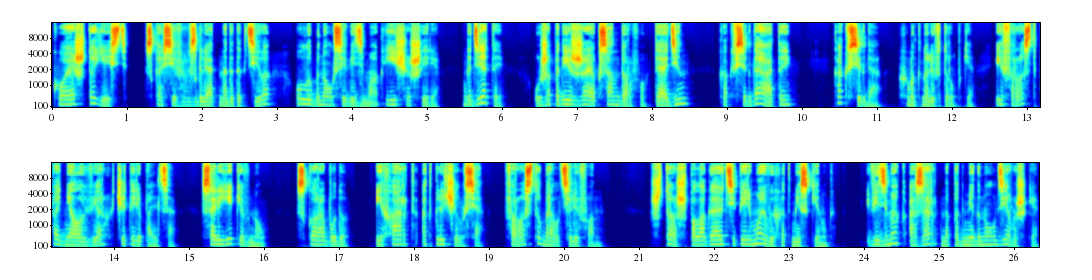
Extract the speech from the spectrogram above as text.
«Кое-что есть», — скосив взгляд на детектива, улыбнулся ведьмак еще шире. «Где ты?» «Уже подъезжаю к Сандорфу. Ты один?» «Как всегда, а ты?» «Как всегда», — хмыкнули в трубке. И Фрост поднял вверх четыре пальца. Салье кивнул. «Скоро буду». И Харт отключился. Фрост убрал телефон. «Что ж, полагаю, теперь мой выход, мисс Кинг». Ведьмак азартно подмигнул девушке,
